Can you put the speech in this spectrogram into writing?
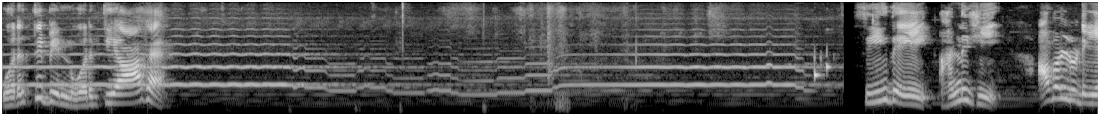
ஒருத்தி பின் ஒருத்தியாக சீதையை அணுகி அவளுடைய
